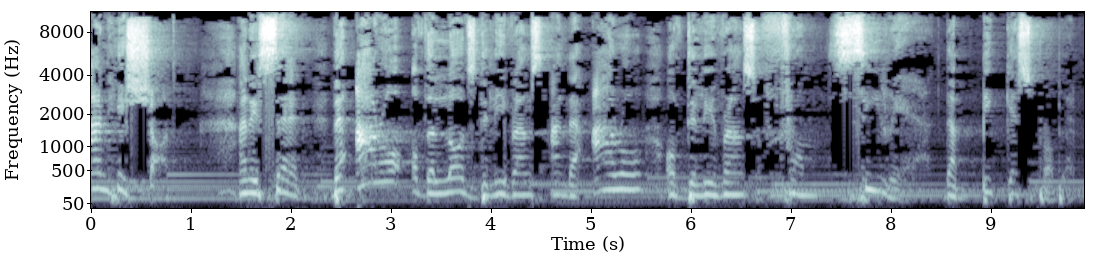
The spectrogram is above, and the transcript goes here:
and he shot. And he said, The arrow of the Lord's deliverance and the arrow of deliverance from Syria, the biggest problem.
